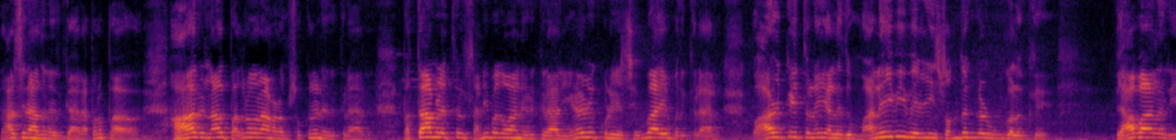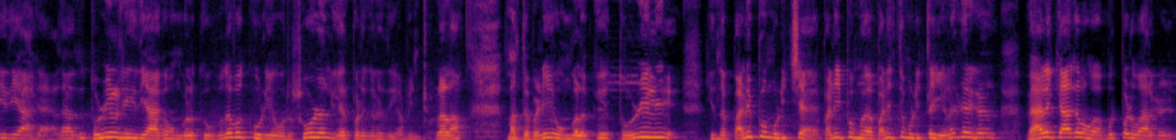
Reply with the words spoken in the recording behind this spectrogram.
ராசிநாதன் இருக்கார். அப்புறம் ப ஆறு நாள் பதினோராம் இடம் சுக்கிரன் இருக்கிறார். பத்தாம் இடத்தில் சனி பகவான் இருக்கிறார். ஏழுக்குடைய செவ்வாயும் இருக்கிறார். வாழ்க்கை துணை அல்லது மனைவி வழி சொந்தங்கள் உங்களுக்கு. வியாபார ரீதியாக அதாவது தொழில் ரீதியாக உங்களுக்கு உதவக்கூடிய ஒரு சூழல் ஏற்படுகிறது அப்படின்னு சொல்லலாம். மற்றபடி உங்களுக்கு தொழிலில் இந்த படிப்பு முடித்த படிப்பு மு- படித்து முடித்த இளைஞர்கள் வேலைக்காக முற்படுவார்கள்.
